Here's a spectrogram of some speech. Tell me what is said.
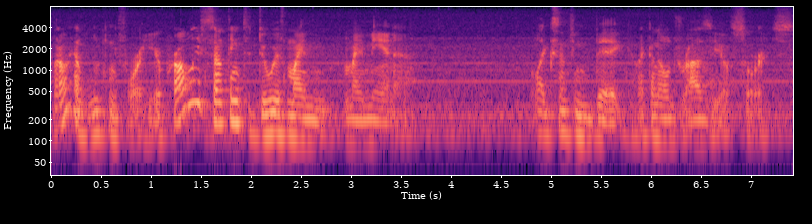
What am I looking for here? Probably something to do with my my mana. Like something big, like an Eldrazi of sorts.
